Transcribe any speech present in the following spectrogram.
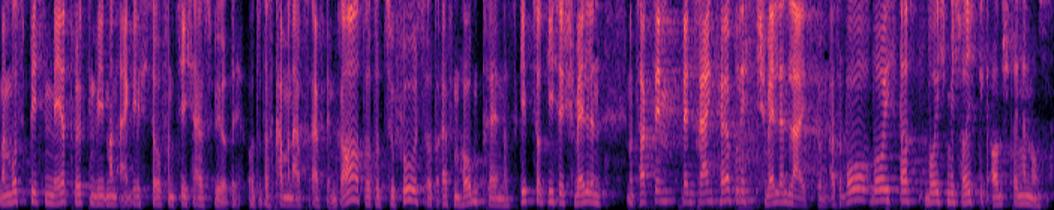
Man muss ein bisschen mehr drücken, wie man eigentlich so von sich aus würde. Oder das kann man auch auf dem Rad oder zu Fuß oder auf dem Hometrainer. Es gibt so diese Schwellen. Man sagt dem, wenn es rein körperlich ist, Schwellenleistung. Also wo, wo ist das, wo ich mich richtig anstrengen muss?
